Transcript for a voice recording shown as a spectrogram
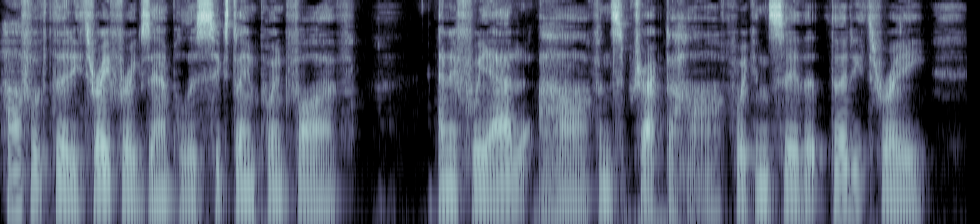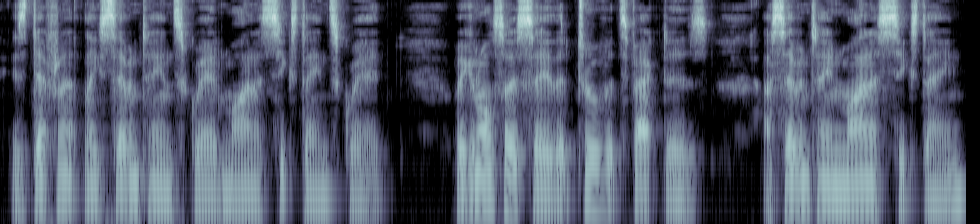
Half of 33, for example, is 16.5, and if we add a half and subtract a half, we can see that 33 is definitely 17 squared minus 16 squared. We can also see that two of its factors are 17 minus 16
